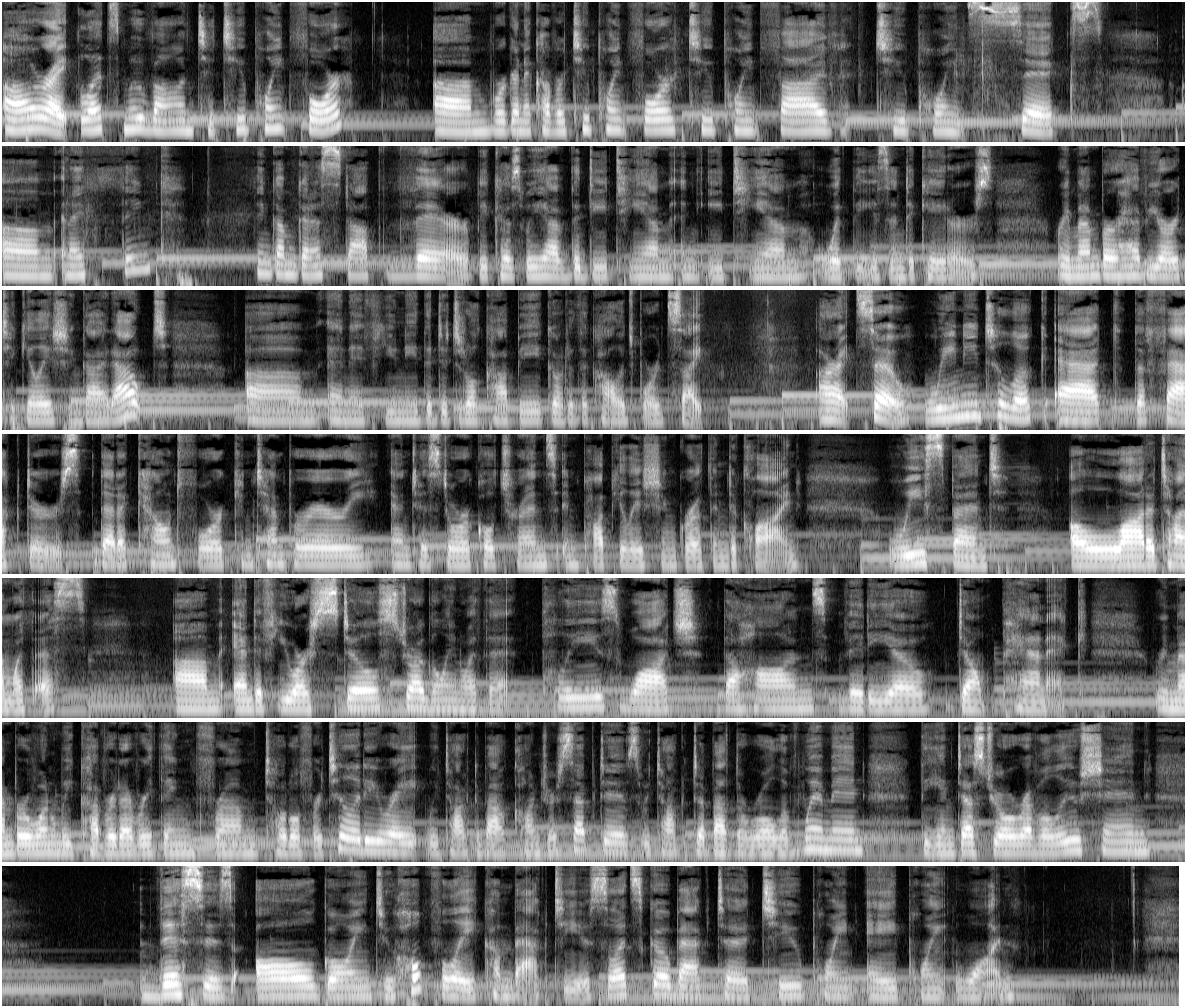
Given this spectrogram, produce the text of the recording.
All right, let's move on to 2.4. Um, we're going to cover 2.4, 2.5, 2.6, um, and I think think I'm going to stop there because we have the DTM and ETM with these indicators. Remember, have your articulation guide out, um, and if you need the digital copy, go to the College Board site. All right, so we need to look at the factors that account for contemporary and historical trends in population growth and decline. We spent a lot of time with this. Um, and if you are still struggling with it, please watch the Hans video, Don't Panic. Remember when we covered everything from total fertility rate, we talked about contraceptives, we talked about the role of women, the Industrial Revolution this is all going to hopefully come back to you. So let's go back to 2.A.1.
